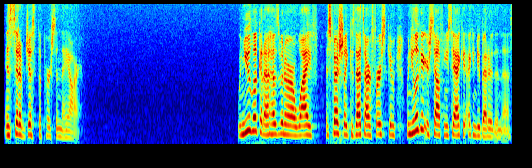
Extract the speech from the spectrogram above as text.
instead of just the person they are. When you look at a husband or a wife, especially because that's our first, com- when you look at yourself and you say, I can, I can do better than this.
